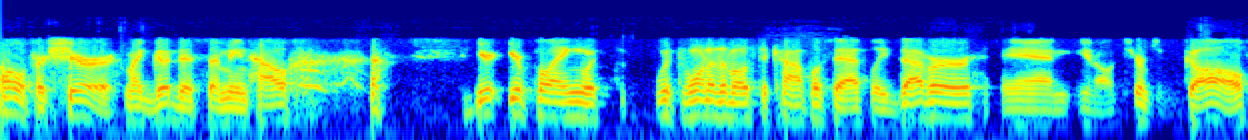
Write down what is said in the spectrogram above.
Oh, for sure. My goodness. I mean, how you're you're playing with with one of the most accomplished athletes ever, and you know, in terms of golf,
